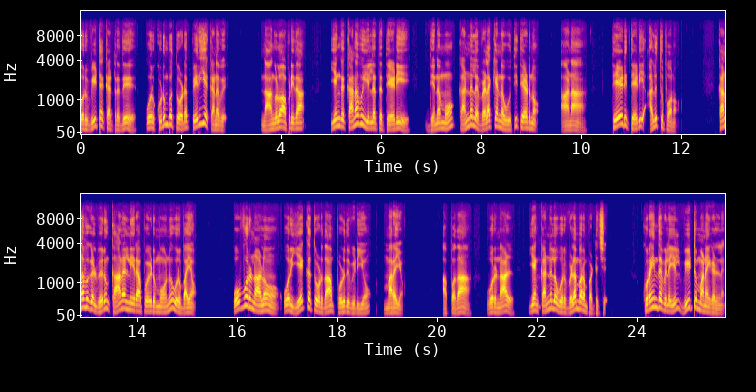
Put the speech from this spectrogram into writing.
ஒரு வீட்டை கட்டுறது ஒரு குடும்பத்தோட பெரிய கனவு. நாங்களும் அப்படிதான். எங்க கனவு இல்லத்தை தேடி தினமும் கண்ணுல விளக்கெண்ணெய் ஊத்தி தேடணும் ஆனா தேடி தேடி அழுத்து போனோம். கனவுகள் வெறும் கானல் நீரா போயிடுமோன்னு ஒரு பயம். ஒவ்வொரு நாளும் ஒரு ஏக்கத்தோடு தான் பொழுது விடியும் மறையும். அப்போதான் ஒரு நாள் என் கண்ணுல ஒரு விளம்பரம் பட்டுச்சு. குறைந்த விலையில் வீட்டு மனைகள்னு.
